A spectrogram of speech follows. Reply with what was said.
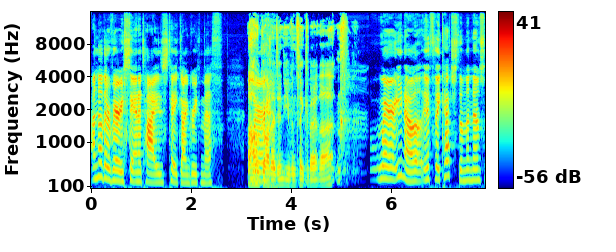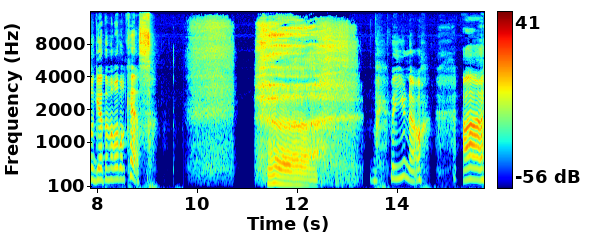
another very sanitized take on Greek myth. Oh Where- god, I didn't even think about that. Where, you know, if they catch them, the nymphs will give them a little kiss. But you know, uh,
